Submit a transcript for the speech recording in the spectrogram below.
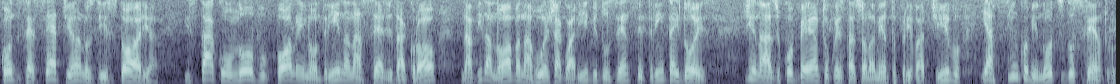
Com 17 anos de história. Está com o novo polo em Londrina, na sede da Grol, na Vila Nova, na rua Jaguaribe 232. Ginásio coberto com estacionamento privativo e a cinco minutos do centro.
